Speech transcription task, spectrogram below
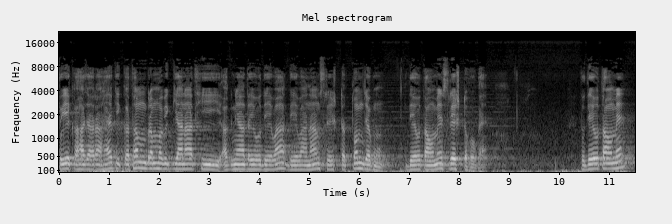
तो ये कहा जा रहा है कि कथम ब्रह्म विज्ञानाथ ही अज्ञादयो देवा, देवानाम श्रेष्ठत्व जगू। देवताओं में श्रेष्ठ हो गए। तो देवताओं में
